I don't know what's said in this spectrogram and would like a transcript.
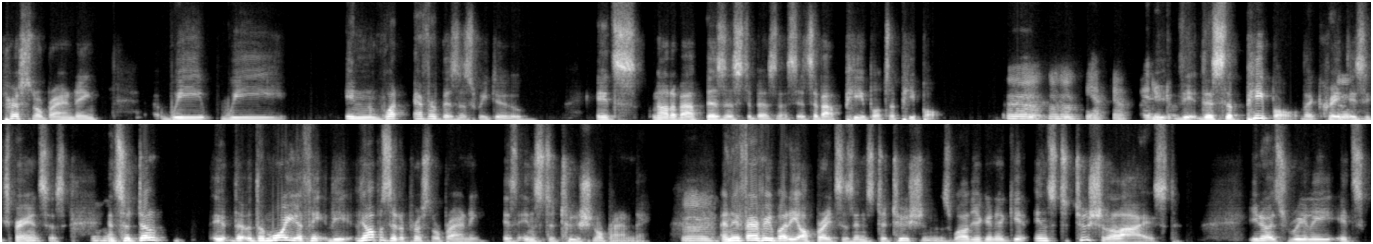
personal branding we we in whatever business we do it's not about business to business it's about people to people mm-hmm. yep, yep. The, there's the people that create mm-hmm. these experiences mm-hmm. and so don't it, the, the more you think the, the opposite of personal branding is institutional branding mm. and if everybody operates as institutions well you're going to get institutionalized you know it's really it's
